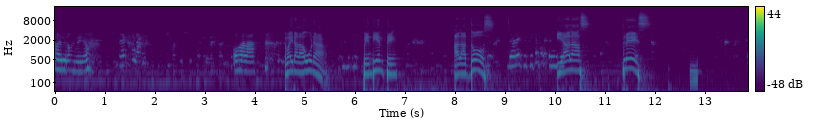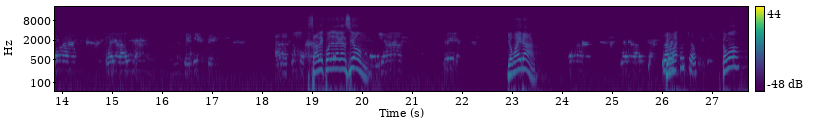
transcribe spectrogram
Ay, Dios mío. Ojalá. Va a ir a la una. Pendiente. A las dos. Y a las tres. ¿Sabe cuál es la canción? Yo, Mayra. No la escucho. ¿Cómo?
